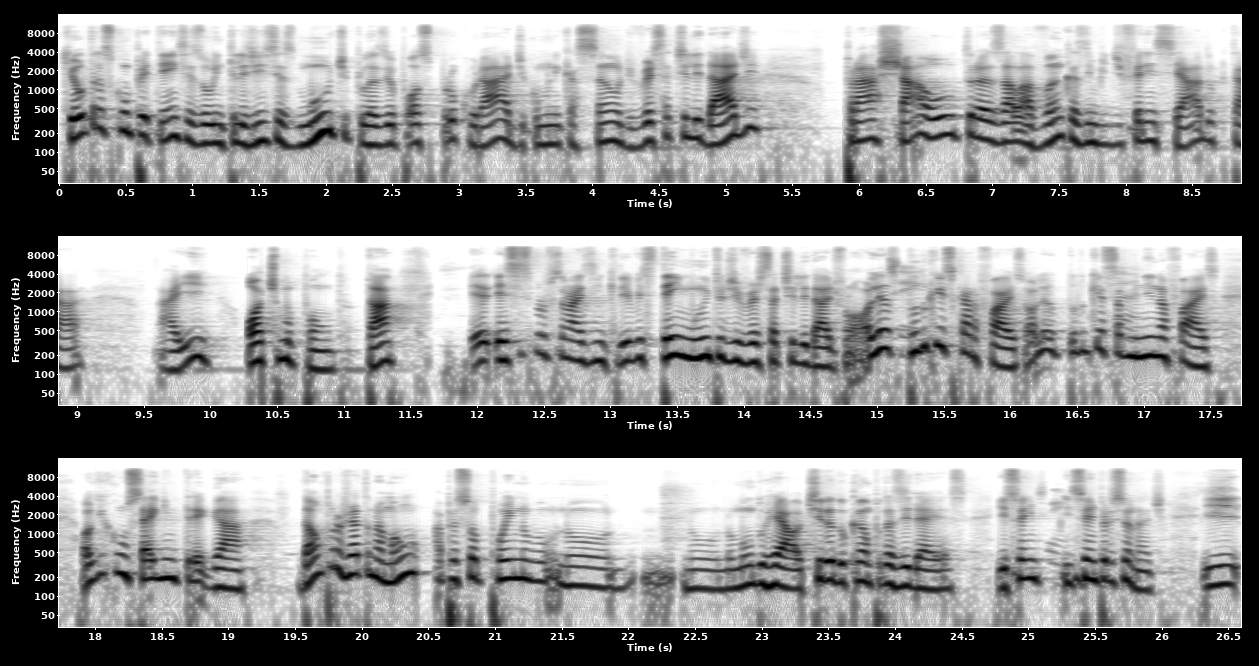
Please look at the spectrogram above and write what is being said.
que outras competências ou inteligências múltiplas eu posso procurar, de comunicação, de versatilidade, para achar outras alavancas e me diferenciar do que está aí, ótimo ponto, tá? esses profissionais incríveis têm muito de versatilidade. Falam, olha Sim. tudo que esse cara faz, olha tudo que essa é. menina faz, olha o que consegue entregar. Dá um projeto na mão, a pessoa põe no, no, no, no mundo real, tira do campo das ideias. Isso é, isso é impressionante. E,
